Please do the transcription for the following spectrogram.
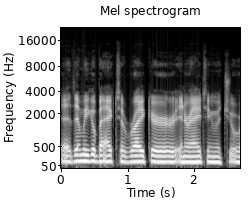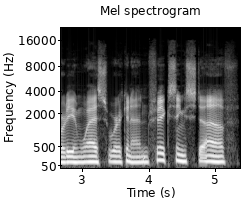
Uh, then we go back to Riker interacting with Geordi and Wes, working on fixing stuff.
